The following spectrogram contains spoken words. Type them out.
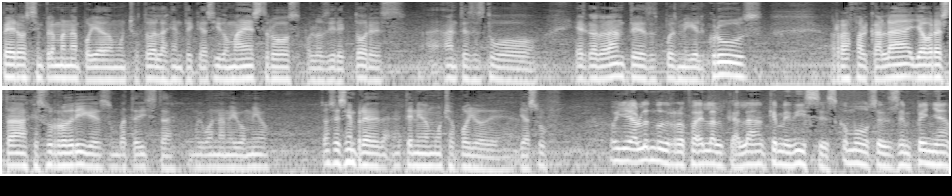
Pero siempre me han apoyado mucho toda la gente que ha sido maestros o los directores. Antes estuvo Edgar Dorantes, después Miguel Cruz, Rafa Alcalá y ahora está Jesús Rodríguez, un baterista, muy buen amigo mío. Entonces siempre he tenido mucho apoyo de Yasuf. Oye, hablando de Rafael Alcalá, ¿qué me dices? ¿Cómo se desempeña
